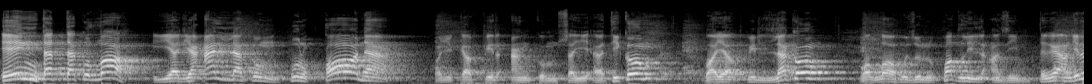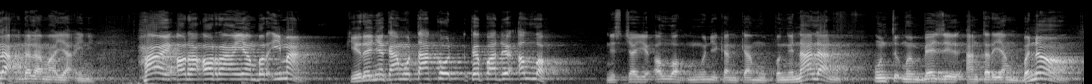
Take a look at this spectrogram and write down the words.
in tattaqullah yaj'al lakum furqana wa yukaffir ankum sayiatikum wa yaghfir lakum wallahu dzul fadlil azim. Terang jelas dalam ayat ini. Hai orang-orang yang beriman kiranya kamu takut kepada Allah. Niscaya Allah mengundikan kamu pengenalan untuk membeza antara yang benar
